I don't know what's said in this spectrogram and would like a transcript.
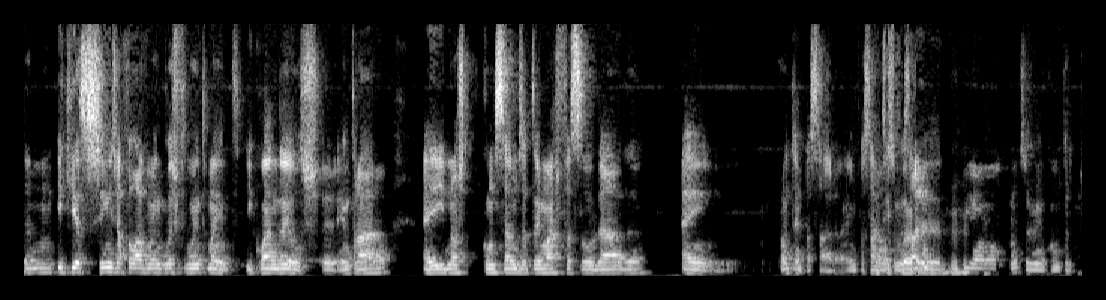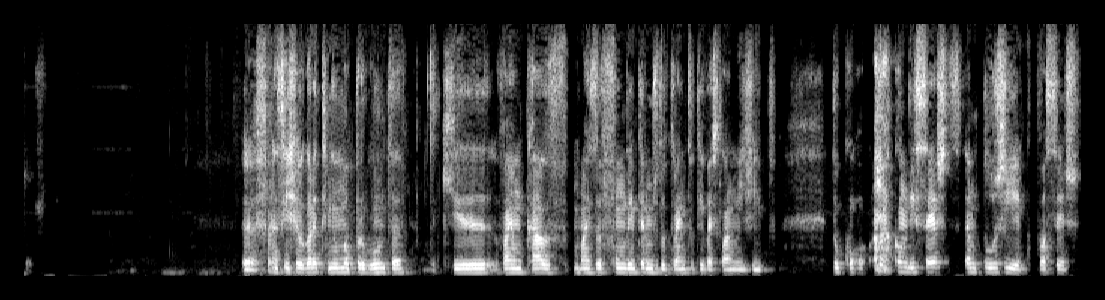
um, e que esses sim já falavam inglês fluentemente. E quando eles uh, entraram, aí nós começamos a ter mais facilidade em, pronto, em passar, em passar a nossa mensagem uhum. e pronto, serviam como tradutores. Uh, Francisco, agora tinha uma pergunta que vai um bocado mais a fundo em termos do treino que tu tiveste lá no Egito. Tu, como disseste, a metodologia que vocês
